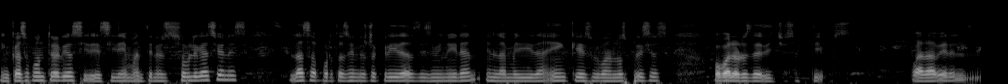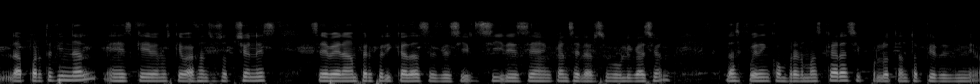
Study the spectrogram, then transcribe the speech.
En caso contrario, si decide mantener sus obligaciones, las aportaciones requeridas disminuirán en la medida en que suban los precios o valores de dichos activos. Para ver la parte final es que vemos que bajan sus opciones, se verán perjudicadas, es decir, si desean cancelar su obligación, las pueden comprar más caras y por lo tanto pierde dinero.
